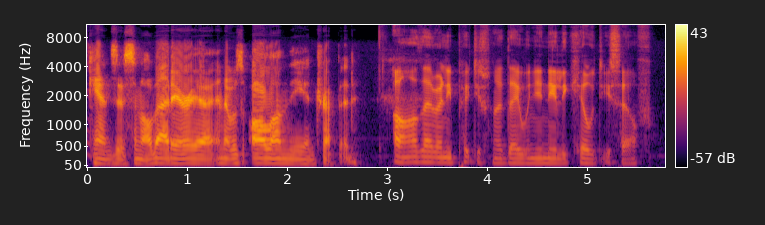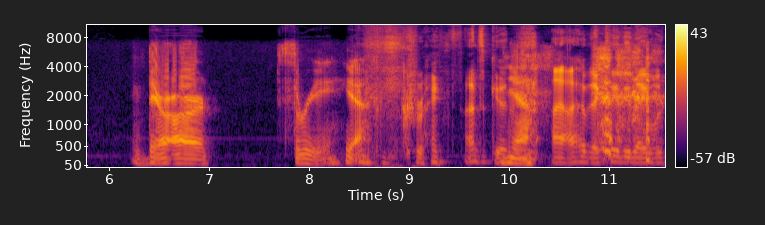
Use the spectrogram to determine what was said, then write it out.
Kansas and all that area, and it was all on the Intrepid. Are there any pictures from the day when you nearly killed yourself? There are three. Yeah. Great. That's good. Yeah. I, I hope they're clearly labeled.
